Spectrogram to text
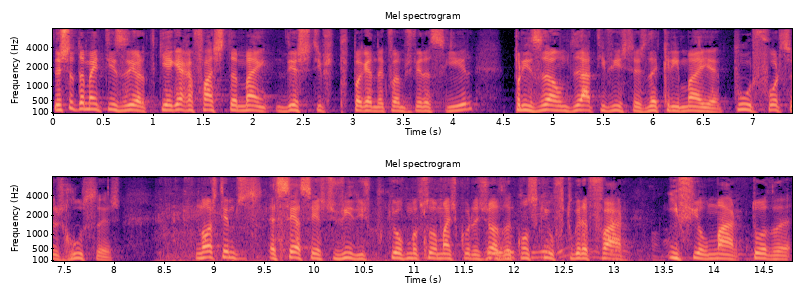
Deixa também dizer-te que a guerra faz também destes tipos de propaganda que vamos ver a seguir, prisão de ativistas da Crimeia por forças russas. Nós temos acesso a estes vídeos porque houve uma pessoa mais corajosa que conseguiu fotografar e filmar toda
